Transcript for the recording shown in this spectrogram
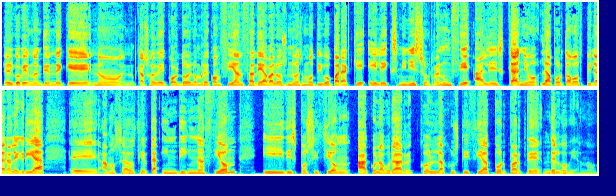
El gobierno entiende que no, en el caso de Coldo, el hombre de confianza de Ábalos, no es motivo para que el exministro renuncie al escaño. La portavoz Pilar Alegría eh, ha mostrado cierta indignación y disposición a colaborar con la justicia por parte del gobierno.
